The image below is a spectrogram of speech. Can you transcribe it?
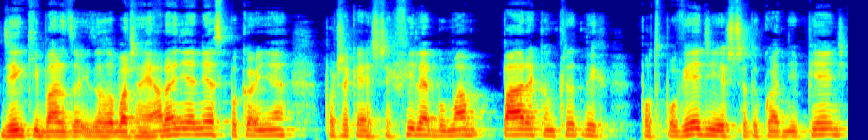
dzięki bardzo i do zobaczenia. Ale nie, nie, spokojnie, poczekaj jeszcze chwilę, bo mam parę konkretnych podpowiedzi, jeszcze dokładnie pięć,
